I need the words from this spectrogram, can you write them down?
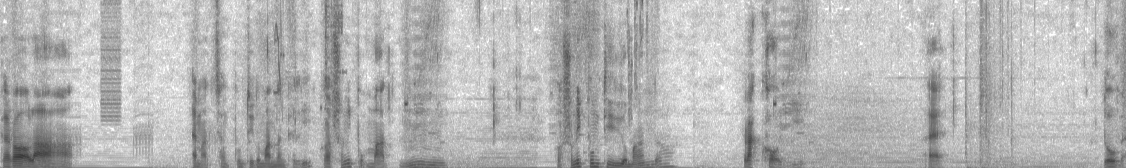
Però là... Eh, ma c'è un punto di domanda anche lì? Cosa sono i punti... Ma... Mm. Cosa sono i punti di domanda? Raccogli. Eh. Dove?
